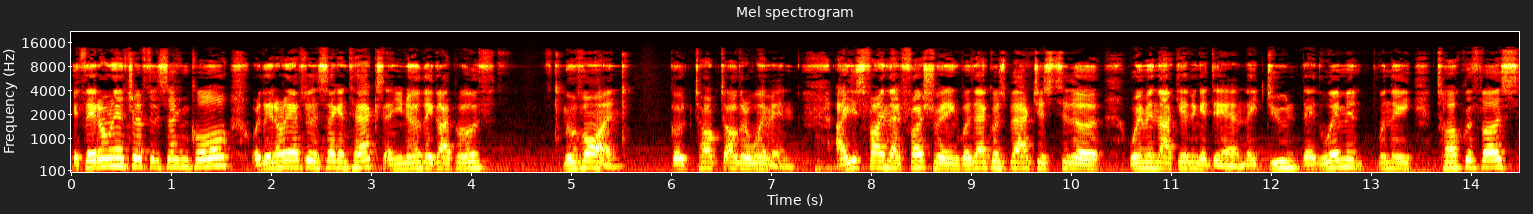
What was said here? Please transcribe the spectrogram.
If they don't answer after the second call, or they don't answer the second text, and you know they got both, move on. Go talk to other women. I just find that frustrating, but that goes back just to the women not giving a damn. They do, they, women, when they talk with us,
